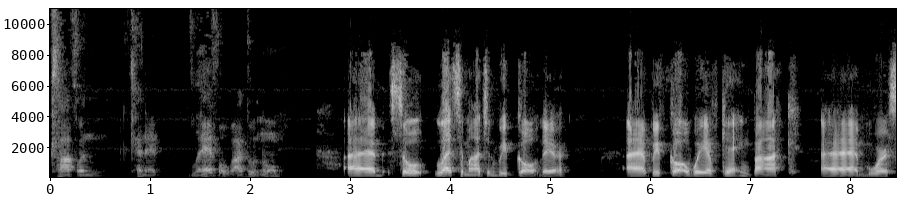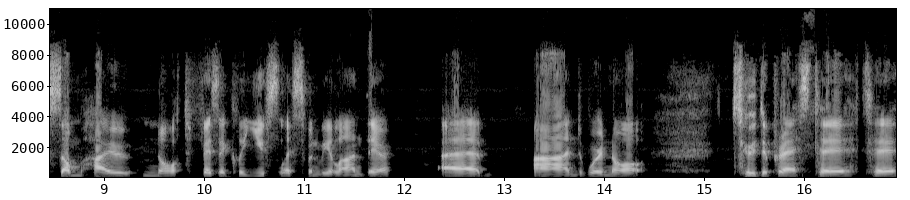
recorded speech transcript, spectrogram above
traveling kind of level? I don't know. Um, so let's imagine we've got there. Uh, we've got a way of getting back. Um, we're somehow not physically useless when we land there, um, and we're not too depressed to to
